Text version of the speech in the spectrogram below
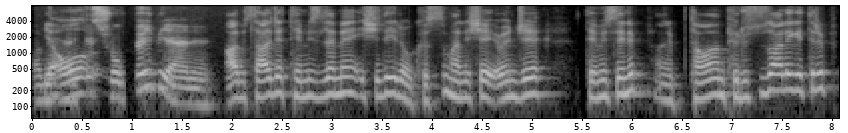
Abi Ya o- herkes şoktaydı yani. Abi sadece temizleme işi değil o kısım. Hani şey önce temizlenip hani tamamen pürüzsüz hale getirip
